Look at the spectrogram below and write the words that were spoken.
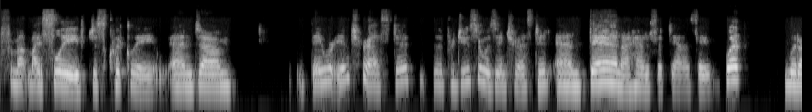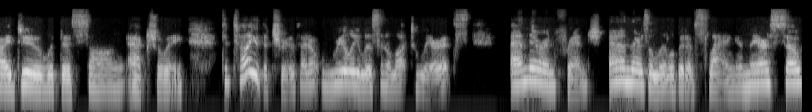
from up my sleeve just quickly. And um, they were interested. The producer was interested. And then I had to sit down and say, what would I do with this song actually? To tell you the truth, I don't really listen a lot to lyrics and they're in French, and there's a little bit of slang in there. So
